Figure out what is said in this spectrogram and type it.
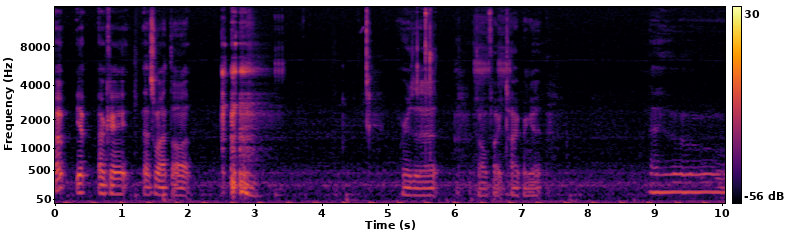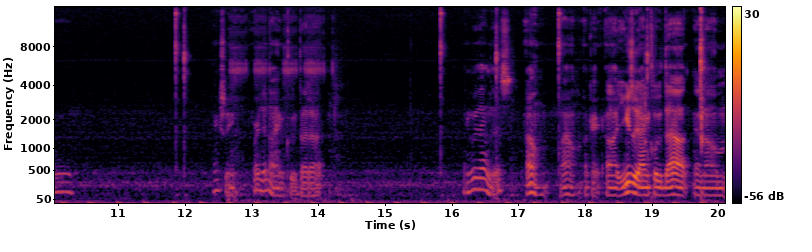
Oh, yep, okay, that's what I thought. Where is it at? Don't like typing it. No. Actually, where did I include that at? I include that in this? Oh, wow, okay. Uh, usually I include that in um,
